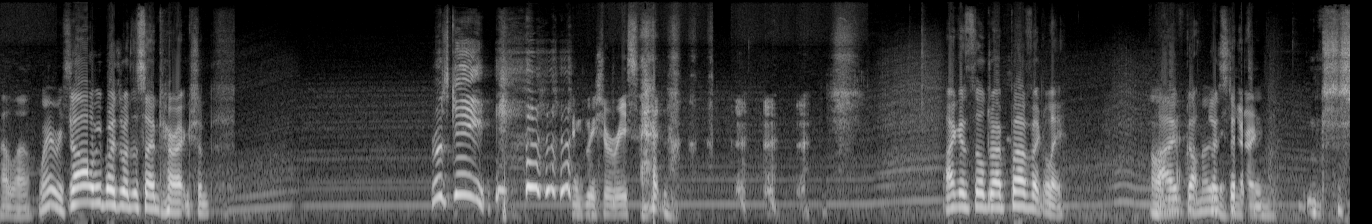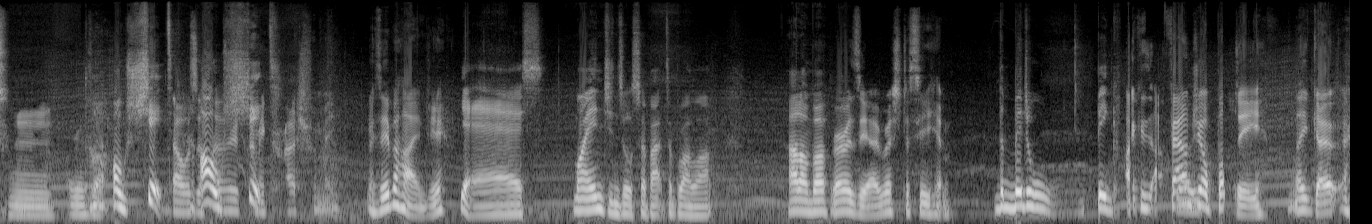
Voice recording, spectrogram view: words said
hello. Where is it? No, we both went the same direction. Rusky! I think we should reset. I can still drive perfectly. Oh, I've got I'm no steering. Hmm. Where is that? Oh shit! That was a oh shit! crash for me. Is he behind you? Yes. My engine's also about to blow up. How long, Bo? Where is he? I wish to see him. The middle big. I, can, I found your body. There you go.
